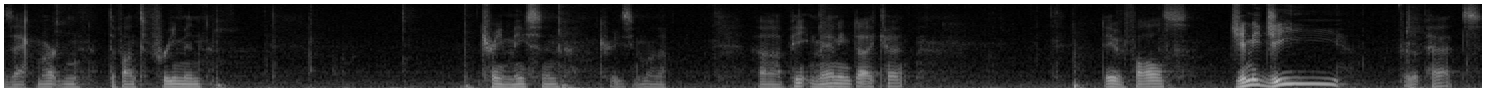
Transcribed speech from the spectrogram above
Zack Martin, Devonta Freeman, Tre Mason, crazy mother. Uh, Peyton Manning die cut. David Fales, Jimmy G for the Pats.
